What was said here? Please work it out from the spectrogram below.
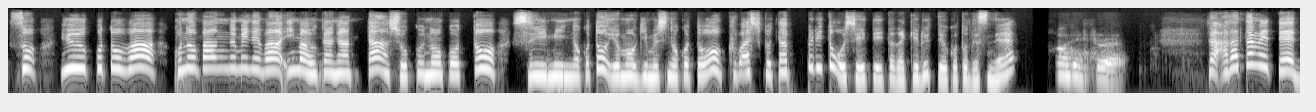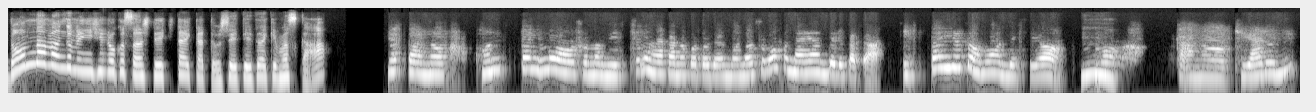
そういうことは、この番組では今伺った食のこと、睡眠のこと、よもぎ虫のことを詳しくたっぷりと教えていただけるっていうことですね。そうです。じゃあ改めてどんな番組にひろこさんしていきたいかって教えていただけますか？やっぱあの、本当にもうその3つの中のことでものすごく悩んでる方、いっぱいいると思うんですよ。うん。もう、あの、気軽に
